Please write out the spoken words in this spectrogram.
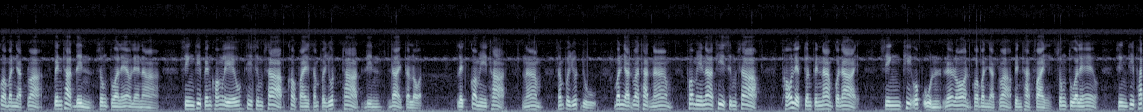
ก็บัญญัติว่าเป็นธาตุดินทรงตัวแล้วแลนา สิ่งที่เป็นของเหลวที่ซึมซาบเข้าไปสัมปยุตธาตุดินได้ตลอด เหล็กก็มีธาตุน้ำสัมปยุตอยู่ บัญญัติว่าธาตุน้ำเพราะมีหน้าที่ซึมซาบเผาเหล็กจนเป็นน้ำก็ได้ สิ่งที่อบอุ่นและร้อนก็บัญญัติว่าเป็นธาตุไฟทรงตัวแล้ว สิ่งที่พัด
